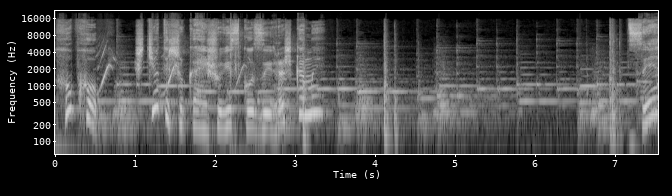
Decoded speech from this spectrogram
Хоп-хоп, що ти шукаєш у візку з іграшками? Це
